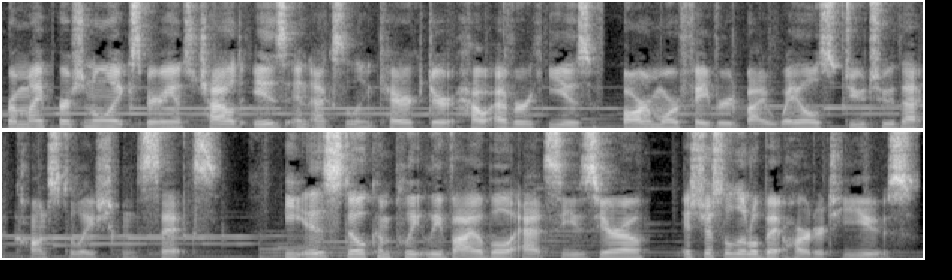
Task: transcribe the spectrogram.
From my personal experience, Childe is an excellent character, however, he is far more favored by whales due to that Constellation 6. He is still completely viable at C0, it's just a little bit harder to use.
